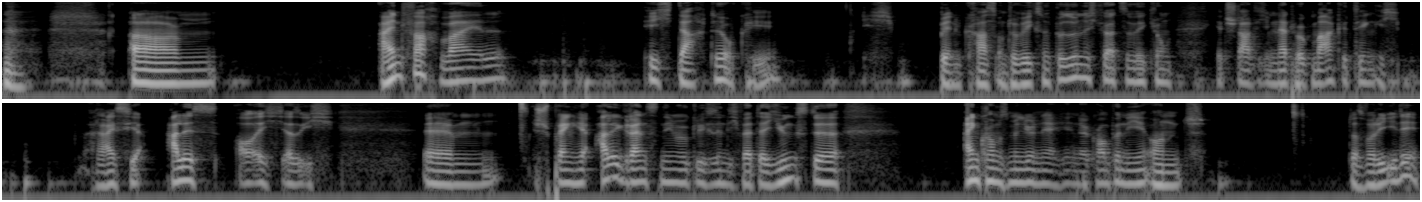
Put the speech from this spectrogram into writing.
ähm, einfach weil ich dachte, okay, ich bin krass unterwegs mit Persönlichkeitsentwicklung. Jetzt starte ich im Network Marketing. Ich reiß hier alles euch, also ich ähm, sprenge hier alle Grenzen, die möglich sind. Ich werde der jüngste Einkommensmillionär hier in der Company und das war die Idee.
